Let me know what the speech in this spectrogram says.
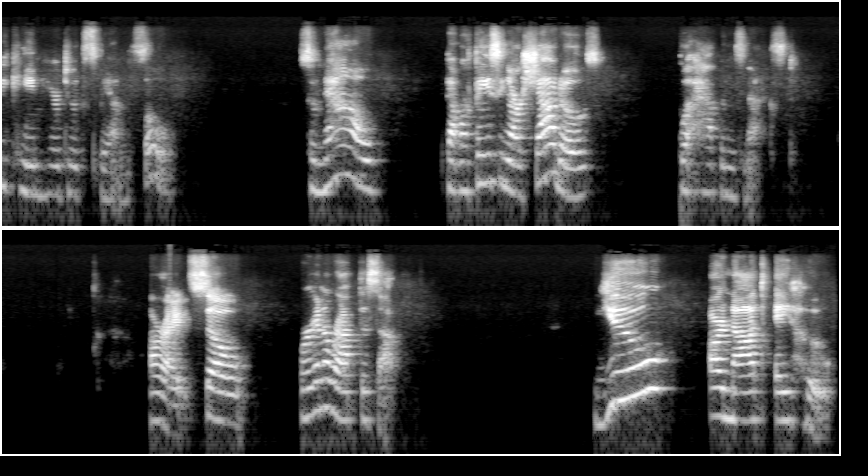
we came here to expand the soul. So now that we're facing our shadows, what happens next? All right, so we're going to wrap this up. You are not a who.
